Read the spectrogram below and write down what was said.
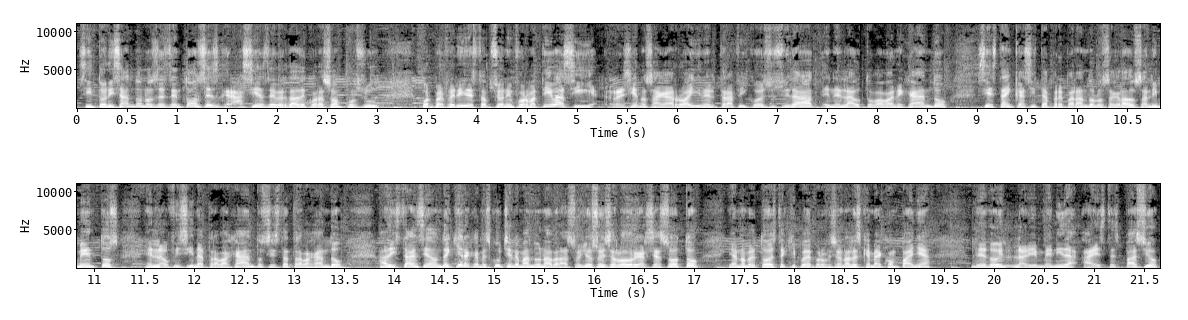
sintonizándonos desde entonces, gracias de verdad de corazón por su por preferir esta opción informativa. Si recién nos agarró ahí en el tráfico de su ciudad, en el auto va manejando, si está en casita preparando los sagrados alimentos, en la oficina trabajando, si está trabajando a distancia, donde quiera que me escuche, le mando un abrazo. Yo soy Salvador García Soto y a nombre de todo este equipo de profesionales que me acompaña, le doy la bienvenida a este espacio.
